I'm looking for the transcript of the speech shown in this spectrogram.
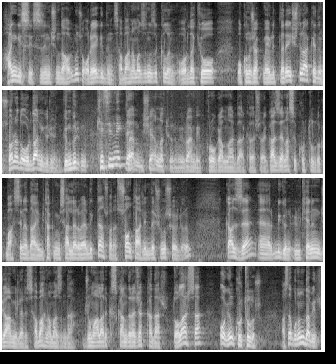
hangisi sizin için daha uygunsa oraya gidin. Sabah namazınızı kılın. Oradaki o okunacak mevlitlere iştirak edin. Sonra da oradan yürüyün. Gümbür Kesinlikle. Ben bir şey anlatıyorum İbrahim Bey programlarda arkadaşlara. Gazze nasıl kurtulur bahsine dair bir takım misaller verdikten sonra son tahlilde şunu söylüyorum. Gazze eğer bir gün ülkenin camileri sabah namazında cumaları kıskandıracak kadar dolarsa o gün kurtulur. Aslında bunun da bir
